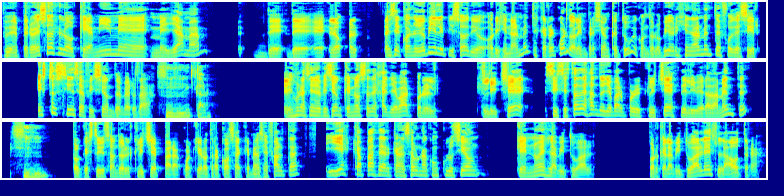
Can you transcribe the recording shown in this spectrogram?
Pero eso es lo que a mí me, me llama de, eh, es decir, cuando yo vi el episodio originalmente, es que recuerdo la impresión que tuve cuando lo vi originalmente fue decir, esto es ciencia ficción de verdad. claro. Es una ciencia ficción que no se deja llevar por el cliché. Si se está dejando llevar por el cliché deliberadamente, porque estoy usando el cliché para cualquier otra cosa que me hace falta, y es capaz de alcanzar una conclusión que no es la habitual. Porque la habitual es la otra,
